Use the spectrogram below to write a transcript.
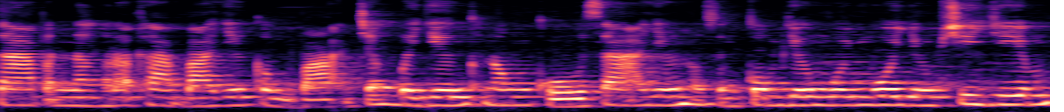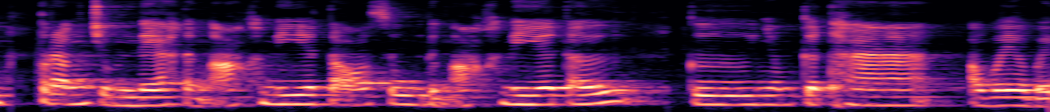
សារប៉ុណ្ណឹងរដ្ឋាភិបាលយើងក៏លំបាកអញ្ចឹងបើយើងក្នុងគ្រួសារយើងក្នុងសង្គមយើងមួយមួយយើងព្យាយាមប្រឹងជំនះទាំងអស់គ្នាតស៊ូទាំងអស់គ្នាទៅគឺខ្ញុំគិតថាអ្វីអ្វី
